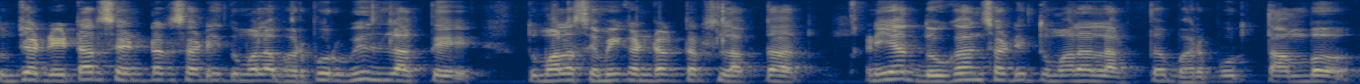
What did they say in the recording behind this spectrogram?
तुमच्या डेटा सेंटरसाठी तुम्हाला भरपूर वीज लागते. तुम्हाला सेमीकंडक्टर्स लागतात. आणि या दोघांसाठी तुम्हाला लागतं भरपूर तांबं.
